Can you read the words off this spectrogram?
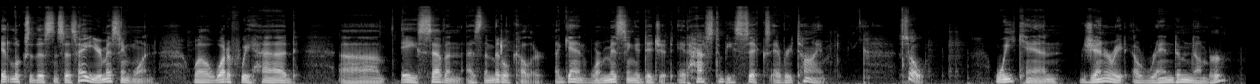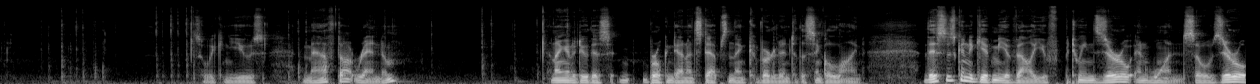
it looks at this and says, hey, you're missing one. Well, what if we had uh, A7 as the middle color? Again, we're missing a digit. It has to be 6 every time. So we can generate a random number. So we can use math.random. And I'm going to do this broken down in steps and then convert it into the single line. This is going to give me a value between 0 and 1. So 0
